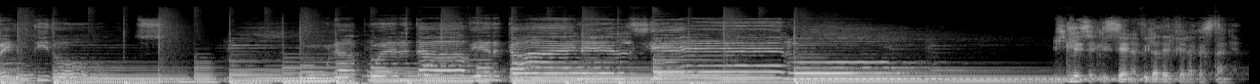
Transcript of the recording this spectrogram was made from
2022. Una puerta abierta en el cielo. Iglesia Cristiana Filadelfia La Castaña.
